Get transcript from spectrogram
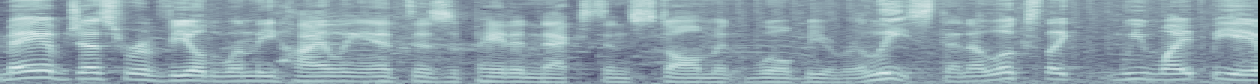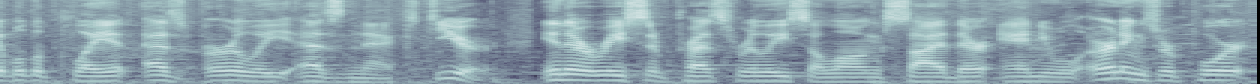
may have just revealed when the highly anticipated next installment will be released, and it looks like we might be able to play it as early as next year. In their recent press release alongside their annual earnings report,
